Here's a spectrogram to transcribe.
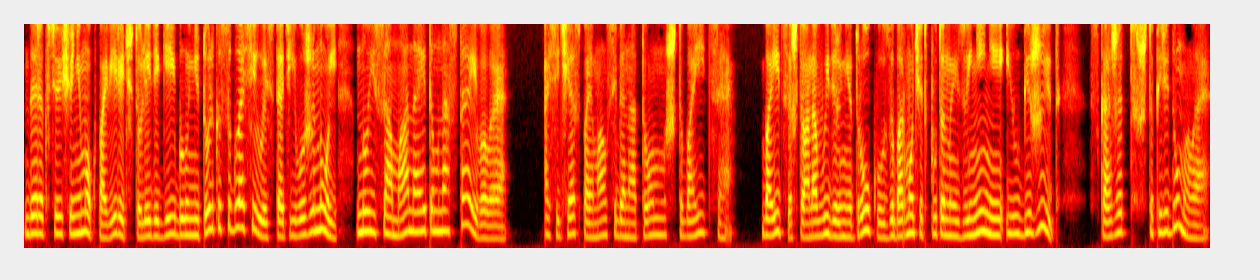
Дерек все еще не мог поверить, что леди Гейбл не только согласилась стать его женой, но и сама на этом настаивала. А сейчас поймал себя на том, что боится. Боится, что она выдернет руку, забормочет путанные извинения и убежит. Скажет, что передумала.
